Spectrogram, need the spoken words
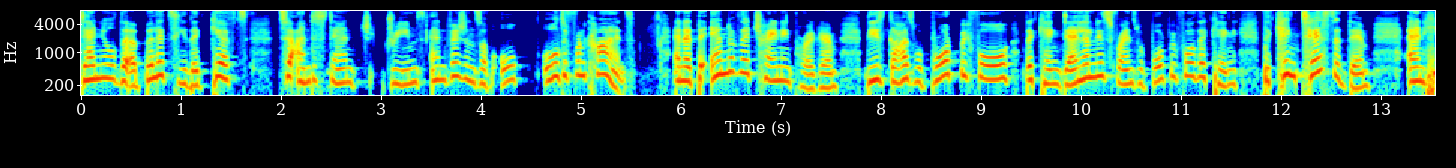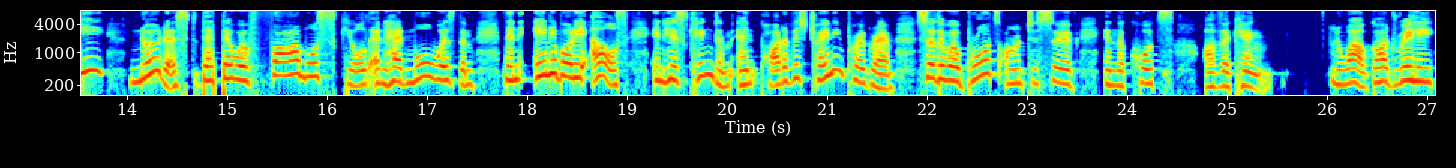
Daniel the ability, the gifts to understand dreams and visions of all all different kinds. And at the end of their training program, these guys were brought before the king. Daniel and his friends were brought before the king. The king tested them, and he noticed that they were far more skilled and had more wisdom than anybody else in his kingdom and part of his training program. So they were brought on to serve in the courts of the king. And wow, God really,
